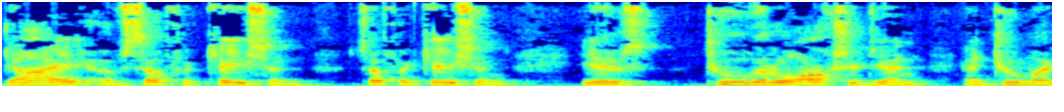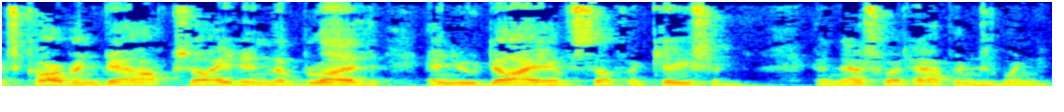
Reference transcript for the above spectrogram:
die of suffocation. Suffocation is too little oxygen and too much carbon dioxide in the blood and you die of suffocation. And that's what happens when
